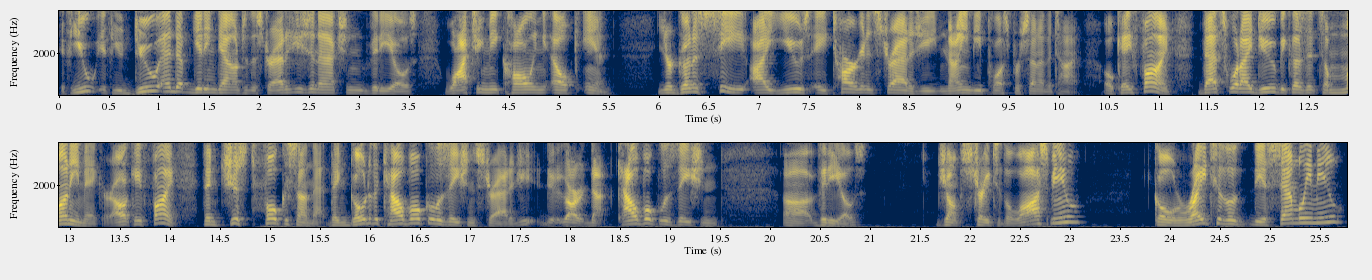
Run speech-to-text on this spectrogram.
If you if you do end up getting down to the strategies in action videos, watching me calling elk in, you're going to see I use a targeted strategy 90 plus percent of the time. Okay, fine. That's what I do because it's a moneymaker. Okay, fine. Then just focus on that. Then go to the cow vocalization strategy, or not cow vocalization uh, videos. Jump straight to the lost mew. Go right to the, the assembly mew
